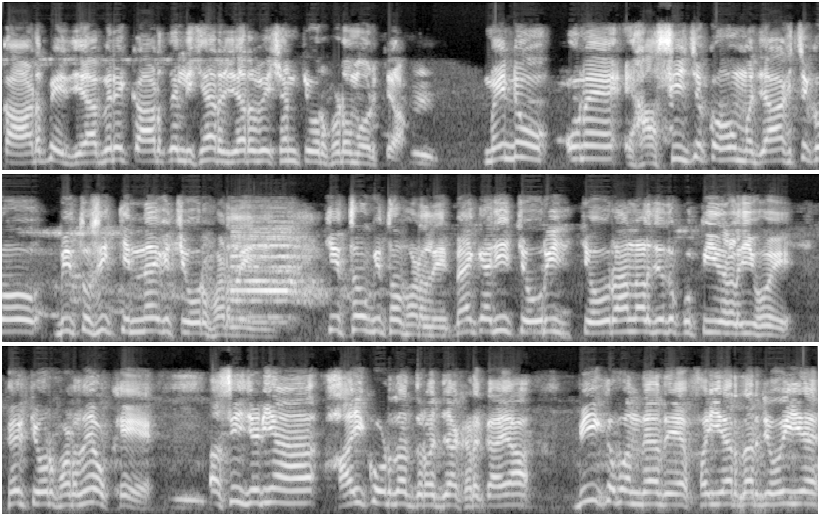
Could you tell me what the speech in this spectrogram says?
ਕਾਰਡ ਭੇਜਿਆ ਮੇਰੇ ਕਾਰਡ ਤੇ ਲਿਖਿਆ ਰਿਜ਼ਰਵੇਸ਼ਨ ਚੋਰ ਫੜੋ ਮੋਰਚਾ। ਮੈਨੂੰ ਉਹਨੇ ਹਾਸੀ ਚ ਕਹੋ ਮਜ਼ਾਕ ਚ ਕਹੋ ਵੀ ਤੁਸੀਂ ਕਿੰਨੇ ਕੁ ਚੋਰ ਫੜ ਲਏ ਜੀ ਕਿੱਥੋਂ ਕਿੱਥੋਂ ਫੜ ਲਏ? ਮੈਂ ਕਿਹਾ ਜੀ ਚੋਰੀ ਚੋਰਾਂ ਨਾਲ ਜਦੋਂ ਕੁੱਤੀ ਰਲੀ ਹੋਏ ਫਿਰ ਚੋਰ ਫੜਨੇ ਔਖੇ ਐ। ਅਸੀਂ ਜਿਹੜੀਆਂ ਹਾਈ ਕੋਰਟ ਦਾ ਦਰਵਾਜ਼ਾ ਖੜਕਾਇਆ 20 ਕੁ ਬੰਦਿਆਂ ਦੇ ਐਫ ਆਈ ਆਰ ਦਰਜ ਹੋਈ ਹੈ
